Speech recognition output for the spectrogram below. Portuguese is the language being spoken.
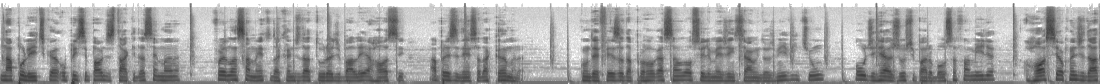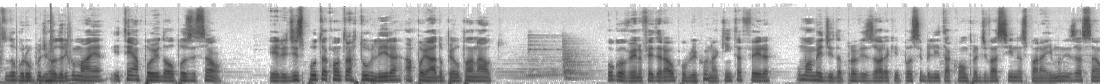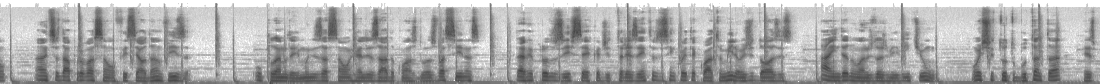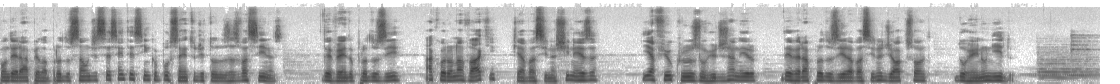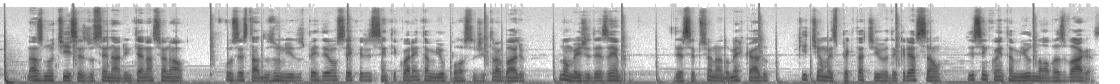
Na política, o principal destaque da semana foi o lançamento da candidatura de Baleia Rossi à presidência da Câmara. Com defesa da prorrogação do auxílio emergencial em 2021 ou de reajuste para o Bolsa Família, Rossi é o candidato do grupo de Rodrigo Maia e tem apoio da oposição. Ele disputa contra Arthur Lira, apoiado pelo Planalto. O governo federal publicou na quinta-feira uma medida provisória que possibilita a compra de vacinas para a imunização antes da aprovação oficial da Anvisa. O plano de imunização realizado com as duas vacinas deve produzir cerca de 354 milhões de doses ainda no ano de 2021. O Instituto Butantan responderá pela produção de 65% de todas as vacinas, devendo produzir a Coronavac, que é a vacina chinesa, e a Fiocruz, no Rio de Janeiro, deverá produzir a vacina de Oxford, do Reino Unido. Nas notícias do cenário internacional, os Estados Unidos perderam cerca de 140 mil postos de trabalho no mês de dezembro, decepcionando o mercado, que tinha uma expectativa de criação de 50 mil novas vagas.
